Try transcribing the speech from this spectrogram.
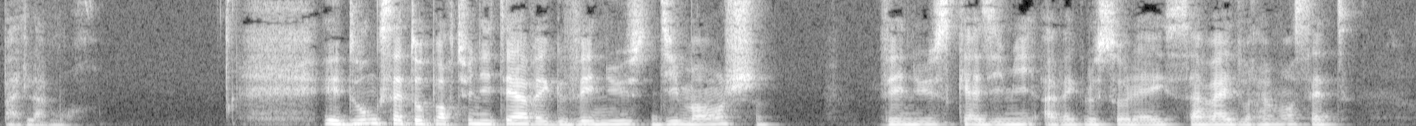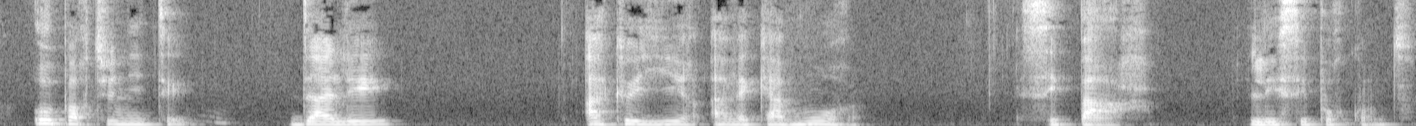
pas de l'amour. Et donc cette opportunité avec Vénus dimanche, Vénus Casimir avec le soleil, ça va être vraiment cette opportunité d'aller accueillir avec amour ses parts laissées pour compte.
